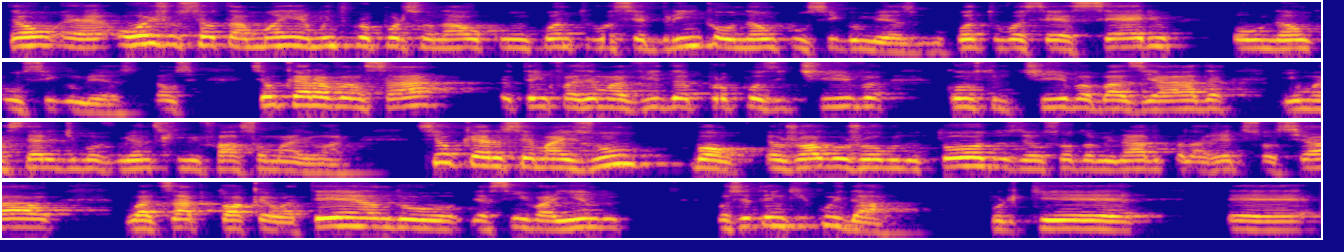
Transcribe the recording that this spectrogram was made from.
Então, é, hoje o seu tamanho é muito proporcional com o quanto você brinca ou não consigo mesmo, o quanto você é sério ou não consigo mesmo. Então, se eu quero avançar, eu tenho que fazer uma vida propositiva, construtiva, baseada em uma série de movimentos que me façam maior. Se eu quero ser mais um, bom, eu jogo o jogo do todos, eu sou dominado pela rede social, o WhatsApp toca, eu atendo, e assim vai indo. Você tem que cuidar, porque é,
